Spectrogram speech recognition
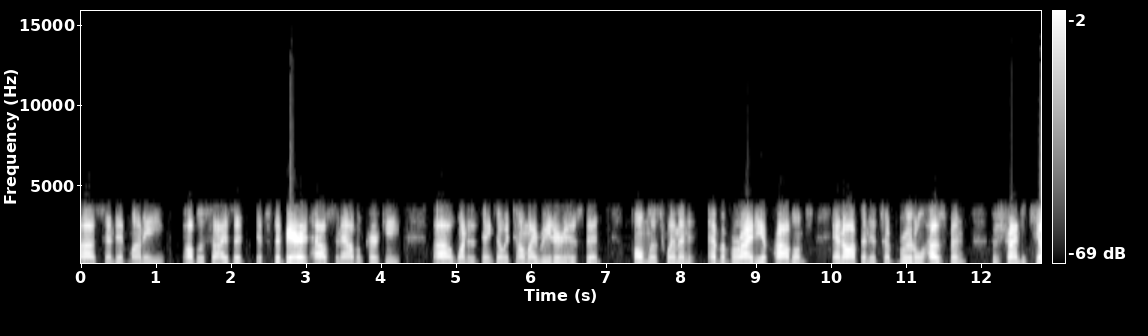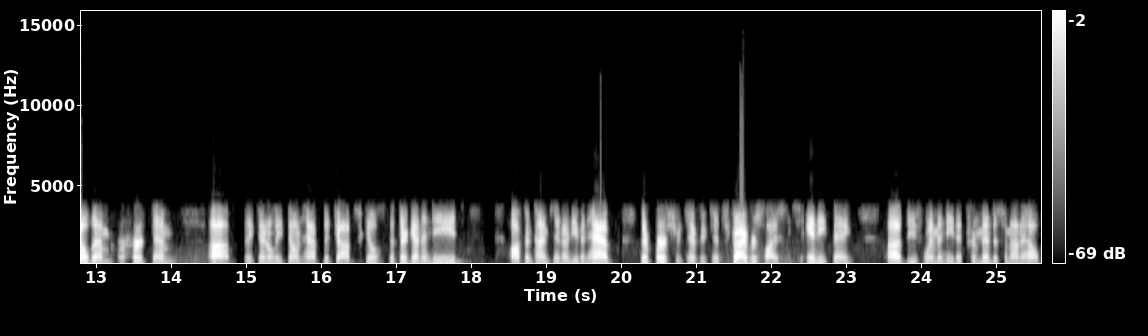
uh, send it money, publicize it. It's the Barrett House in Albuquerque. Uh, one of the things I would tell my reader is that homeless women have a variety of problems, and often it's a brutal husband who's trying to kill them or hurt them. Uh, they generally don't have the job skills that they're going to need. Oftentimes, they don't even have their birth certificates, driver's license, anything. Uh, these women need a tremendous amount of help,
